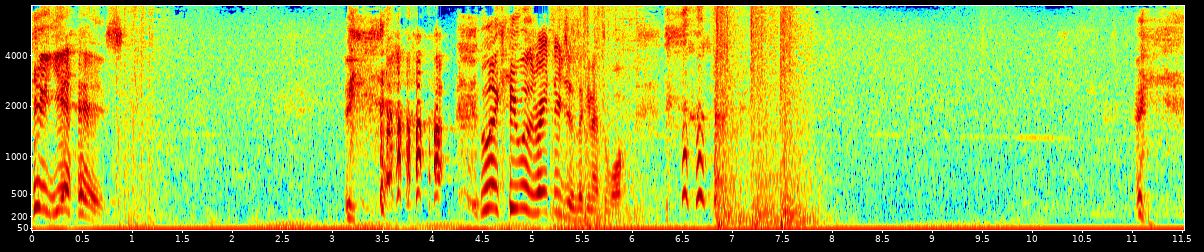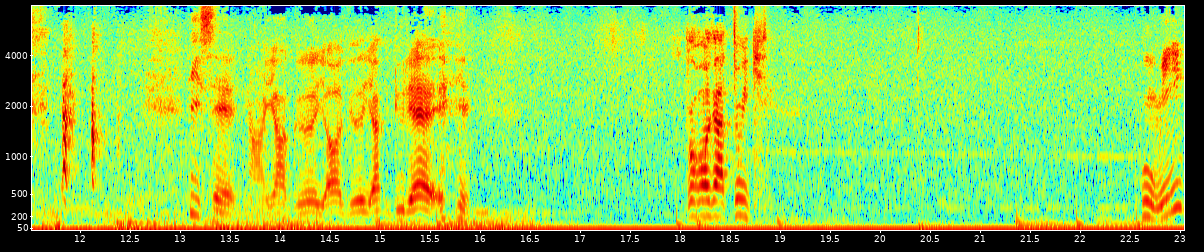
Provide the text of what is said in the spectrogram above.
Yes. Look, he was right there just looking at the wall. he said, nah, y'all good, y'all good, y'all can do that. Bro, I got three Who, me?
